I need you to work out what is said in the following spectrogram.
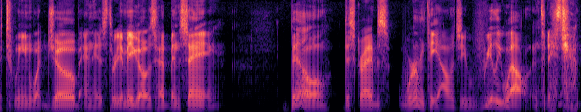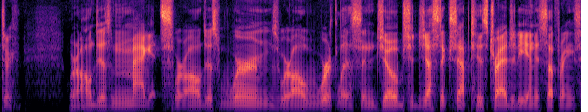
between what Job and his three amigos had been saying. Bill describes worm theology really well in today's chapter. We're all just maggots. We're all just worms. We're all worthless. And Job should just accept his tragedy and his sufferings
